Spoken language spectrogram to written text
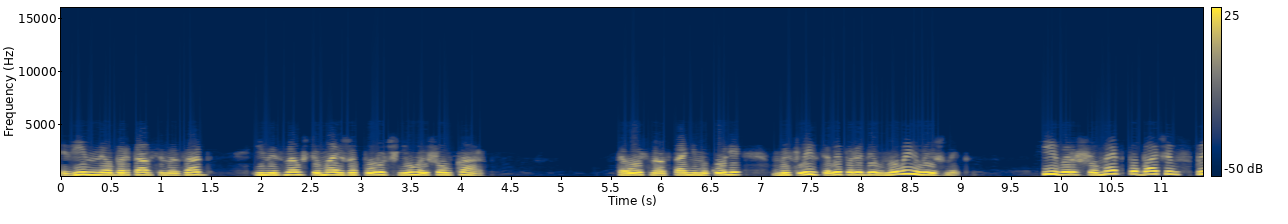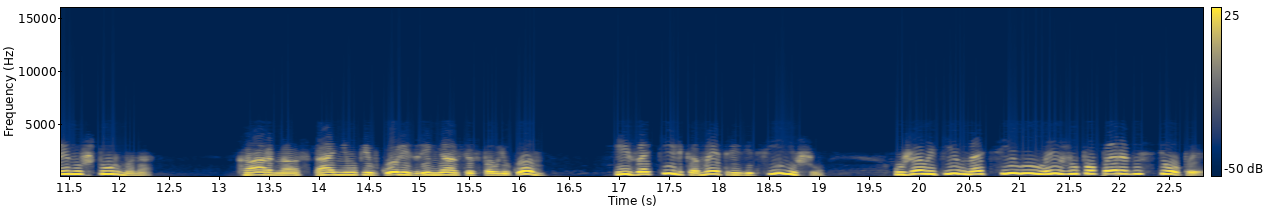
Він не обертався назад і не знав, що майже поруч нього йшов кар. Та ось на останньому колі мисливця випередив новий лижник, і вершомет побачив спину штурмана. Кар на останньому півколі зрівнявся з Павлюком і за кілька метрів від фінішу уже летів на цілу лижу попереду Стьопи.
